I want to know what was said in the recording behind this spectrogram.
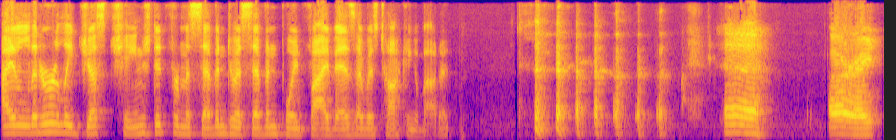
I literally just changed it from a seven to a seven point five as I was talking about it. eh, all right.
